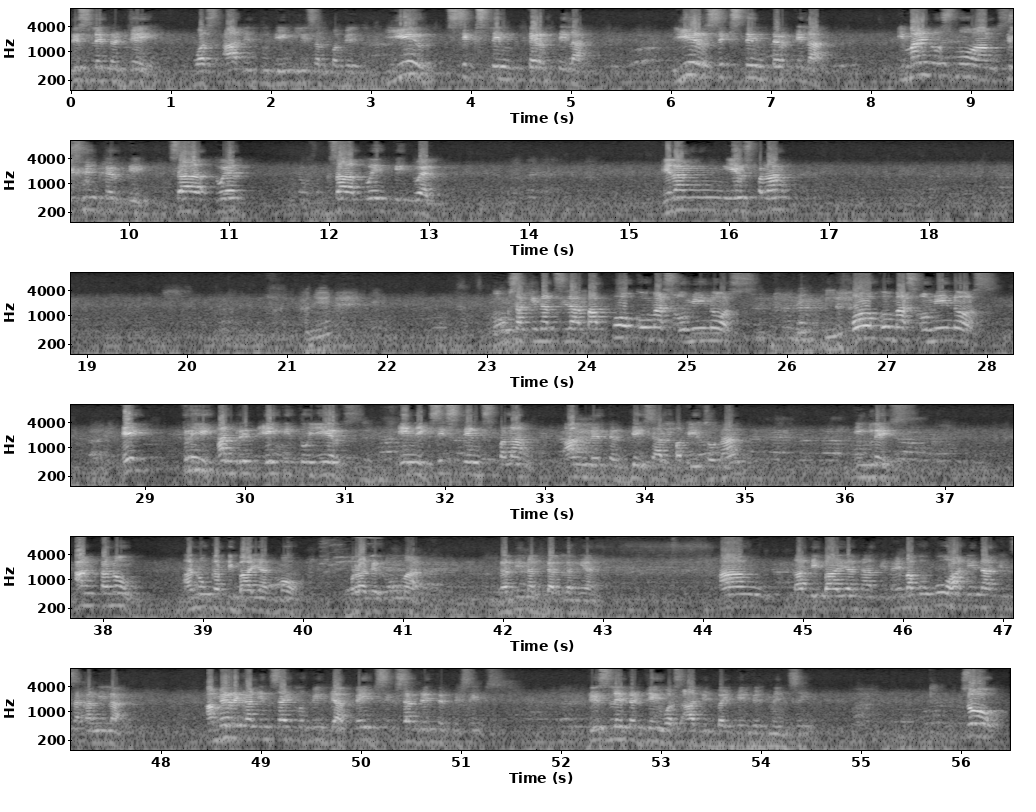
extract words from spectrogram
this letter J was added to the English alphabet year 1630 lang. Year 1630 lang. I-minus mo ang 1630 sa 12 sa 2012. Ilang years pa lang? Ano yun? Kung sa kinat sila pa, poco mas o menos. Poco mas o menos. Eh, 382 years in existence pa lang ang letter J sa alpabeto ng English. Ang tanong, anong katibayan mo, Brother Umar, na dinagdag lang yan? Ang katibayan natin ay makukuha din natin sa kanila. American Encyclopedia, page 636. this letter J was added by David Menzies. So,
